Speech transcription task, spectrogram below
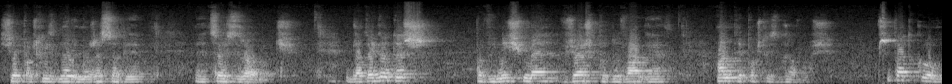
się poślizgnąć, może sobie coś zrobić. Dlatego też powinniśmy wziąć pod uwagę antypoślizgowość. W przypadku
